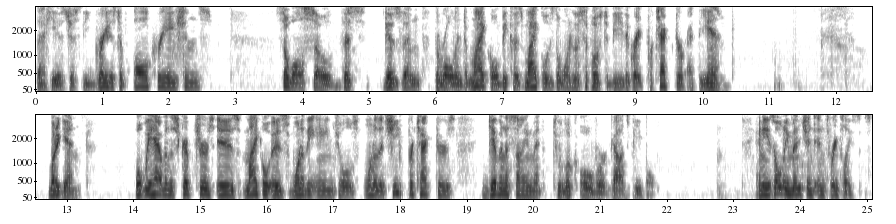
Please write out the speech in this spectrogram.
that he is just the greatest of all creations. So also this gives them the role into Michael because Michael is the one who's supposed to be the great protector at the end. But again, what we have in the scriptures is Michael is one of the angels, one of the chief protectors given assignment to look over God's people. And he is only mentioned in three places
